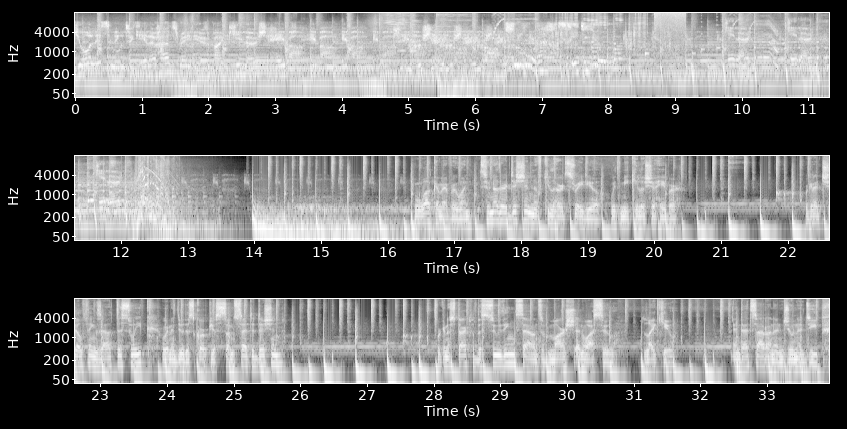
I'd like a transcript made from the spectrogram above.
You're listening to Kilohertz Radio by Kilo Shaheba. Eba, Eba, Eba. Kilo Shaheba. Kilohertz Radio. Kilo, Kilo, Kilo. Welcome everyone to another edition of Kilohertz Radio with me, Kilo Shahaber. We're gonna chill things out this week. We're gonna do the Scorpio Sunset Edition. We're gonna start with the soothing sounds of Marsh and Wasu, Like You. And that's out on Anjuna Deep.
